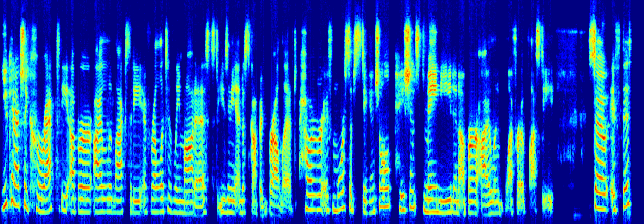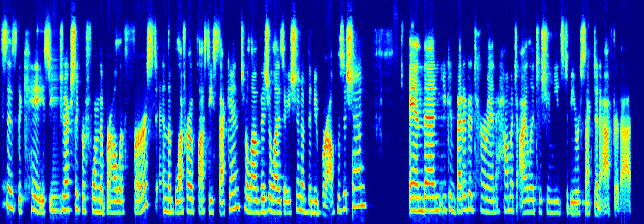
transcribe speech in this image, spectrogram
you can actually correct the upper eyelid laxity if relatively modest using the endoscopic brow lift. However, if more substantial, patients may need an upper eyelid blepharoplasty. So, if this is the case, you should actually perform the brow lift first and the blepharoplasty second to allow visualization of the new brow position. And then you can better determine how much eyelid tissue needs to be resected after that.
